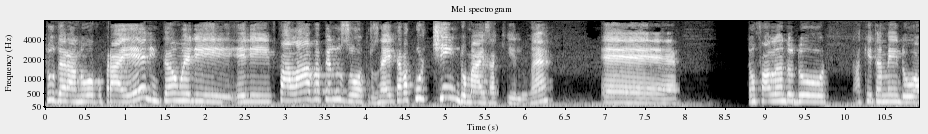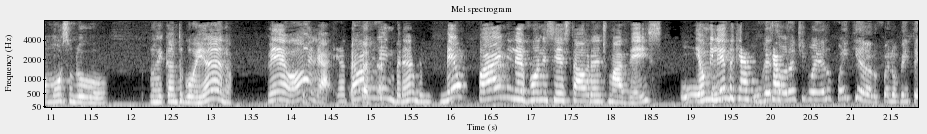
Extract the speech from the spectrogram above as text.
Tudo era novo para ele, então ele, ele falava pelos outros, né? Ele estava curtindo mais aquilo, né? Estão é... falando do aqui também do almoço no, no Recanto Goiano. Meu, olha, eu estava me lembrando, meu pai me levou nesse restaurante uma vez. O, eu me lembro que a, o restaurante que a... goiano foi em que ano? Foi 90,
